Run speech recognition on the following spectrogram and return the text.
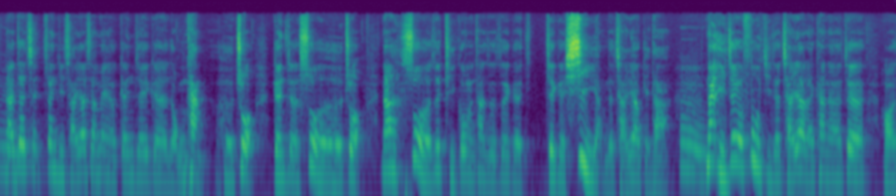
那在正正极材料上面有跟这个融碳合作，跟这硕和合作。那硕和是提供了它的这个这个细氧的材料给他。嗯。那以这个负极的材料来看呢，这哦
